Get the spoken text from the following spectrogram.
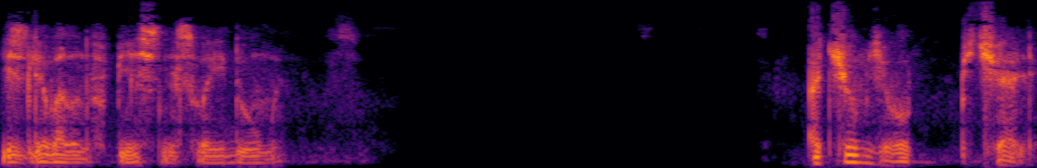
изливал он в песни свои думы. О чем его печаль?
